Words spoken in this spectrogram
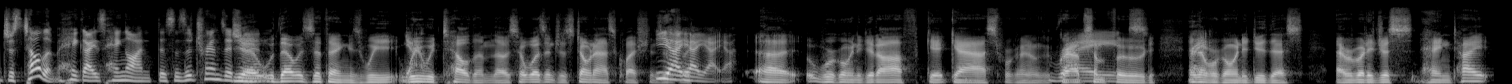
just tell them hey guys hang on. This is a transition. Yeah, that was the thing is we we would tell them though, so it wasn't just don't ask questions. Yeah yeah like, yeah yeah uh, we're going to get off, get gas, we're going to grab some food, and then we're going to do this. Everybody just hang tight,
